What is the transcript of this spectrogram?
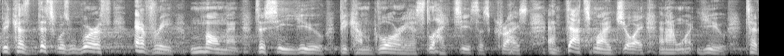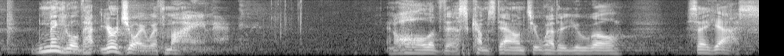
because this was worth every moment to see you become glorious like Jesus Christ. And that's my joy, and I want you to mingle that, your joy with mine. And all of this comes down to whether you will say yes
